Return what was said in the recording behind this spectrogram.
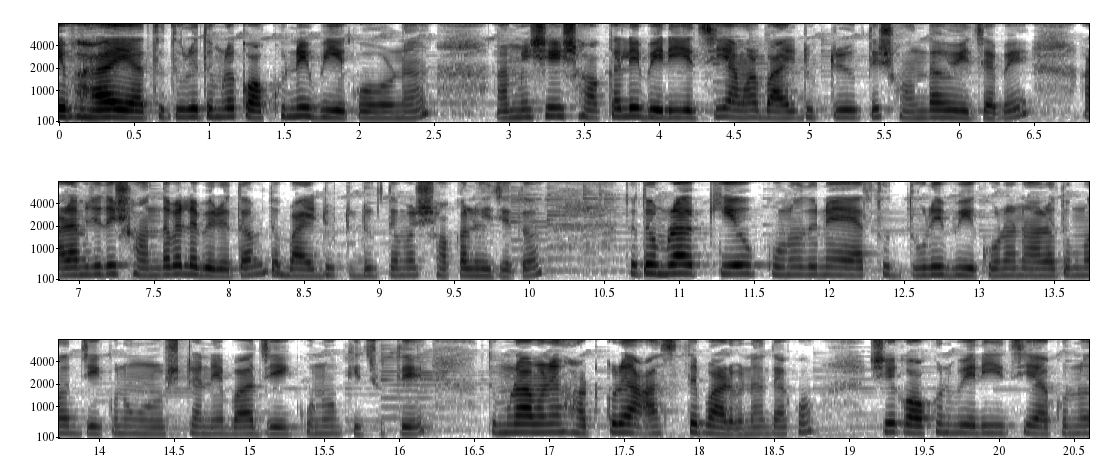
এ ভাই, এত দূরে তোমরা কখনোই বিয়ে করো না। আমি সেই সকালে বেরিয়েছি, আমার বাড়ি ঢুকতে ঢুকতে সন্ধ্যা হয়ে যাবে। আর আমি যদি সন্ধ্যাবেলা বেরোতাম, তো বাড়ি ঢুকতে ঢুকতে আমার সকাল হয়ে যেত। তো তোমরা কেউ কোনো দিনে এত দূরে বিয়ে করো না, নাহলে তোমরা যে কোনো অনুষ্ঠানে বা যে কোনো কিছুতে তোমরা মানে হট করে আসতে পারবে না। দেখো, সে কখন বেরিয়েছি, এখনও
